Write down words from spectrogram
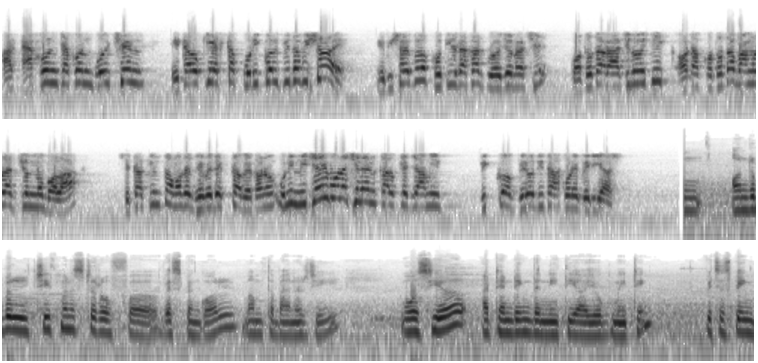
আর এখন যখন বলছেন, এটাও কি একটা পরিকল্পিত বিষয়? এ বিষয়গুলো খতিয়ে দেখার প্রয়োজন আছে। কতটা রাজনৈতিক, ওটা কতটা বাংলার জন্য বলা, সেটা কিন্তু আমাদের ভেবে দেখতে হবে। কারণ উনি নিজেই বলেছিলেন কালকে যে আমি বিক্ষোভ, বিরোধিতা করে বেরিয়ে আসব। Honorable Chief Minister of uh, West Bengal, Mamata Banerjee, was here attending the Niti Ayog meeting, which is being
